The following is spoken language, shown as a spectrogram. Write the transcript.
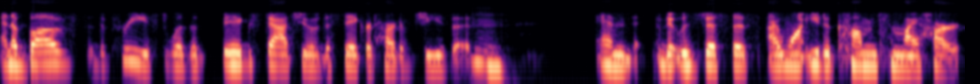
And above the priest was a big statue of the Sacred Heart of Jesus. Mm. And it was just this, I want you to come to my heart.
